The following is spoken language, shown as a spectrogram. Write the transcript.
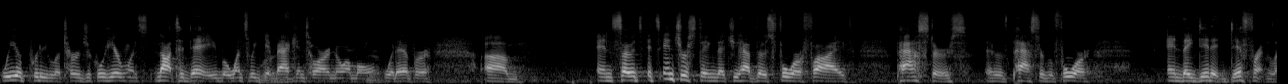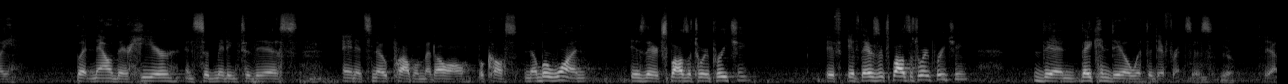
we are pretty liturgical here. Once not today, but once we get back into our normal whatever. Um, and so it's, it's interesting that you have those four or five pastors who have pastored before and they did it differently, but now they're here and submitting to this, and it's no problem at all because number one, is there expository preaching? If, if there's expository preaching, then they can deal with the differences. Yeah. Yeah.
